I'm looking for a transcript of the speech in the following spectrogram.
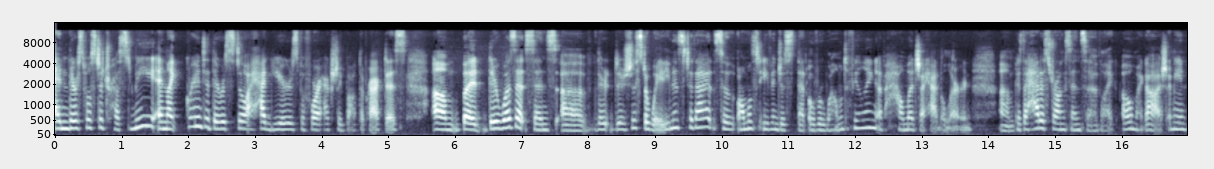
and they're supposed to trust me. And like granted there was still i had years before i actually bought the practice. Um, but there was that sense of there, there's just a weightiness to that. So almost even just that overwhelmed feeling of how much i had to learn. Because um, i had a strong sense of like oh my gosh. I mean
